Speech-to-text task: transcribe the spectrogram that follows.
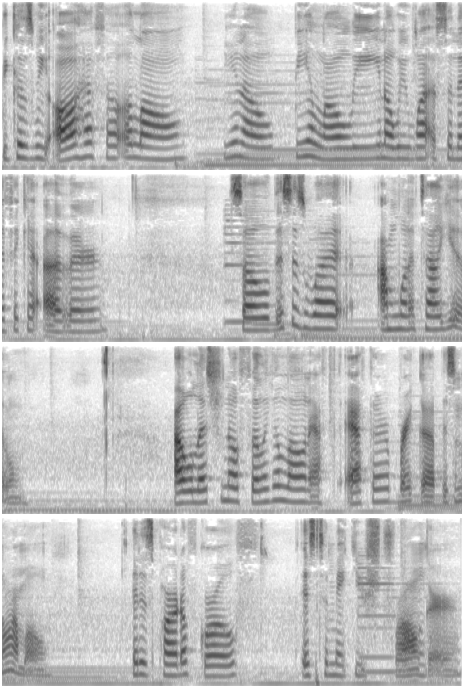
because we all have felt alone, you know, being lonely, you know, we want a significant other. So, this is what I'm going to tell you. I will let you know feeling alone after, after a breakup is normal. It is part of growth, it's to make you stronger.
